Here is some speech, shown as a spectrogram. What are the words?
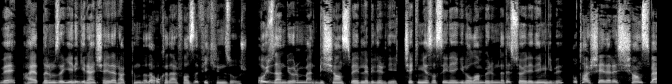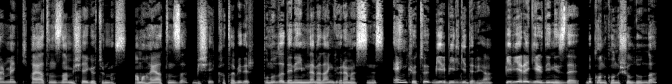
ve hayatlarımıza yeni giren şeyler hakkında da o kadar fazla fikriniz olur. O yüzden diyorum ben bir şans verilebilir diye. Çekim yasası ile ilgili olan bölümde de söylediğim gibi bu tarz şeylere şans vermek hayatınızdan bir şey götürmez. Ama hayatınıza bir şey katabilir. Bunu da deneyimlemeden göremezsiniz. En kötü bir bilgidir ya bir yere girdiğinizde bu konu konuşulduğunda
